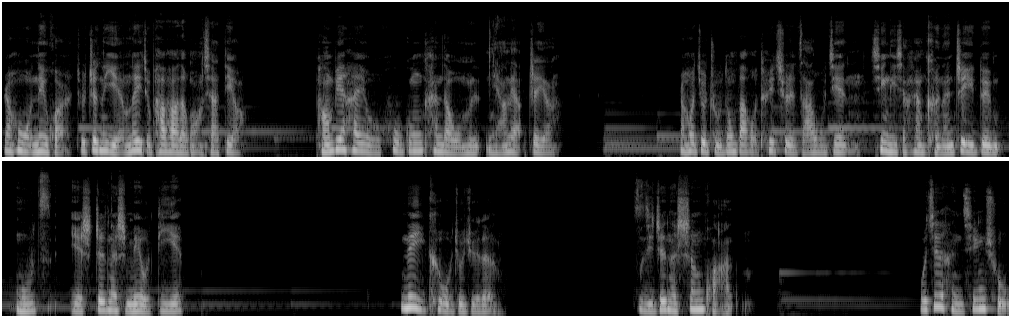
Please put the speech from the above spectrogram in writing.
然后我那会儿就真的眼泪就啪啪的往下掉。旁边还有护工看到我们娘俩这样，然后就主动把我推去了杂物间，心里想想，可能这一对母子也是真的是没有爹。那一刻我就觉得自己真的升华了。我记得很清楚，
